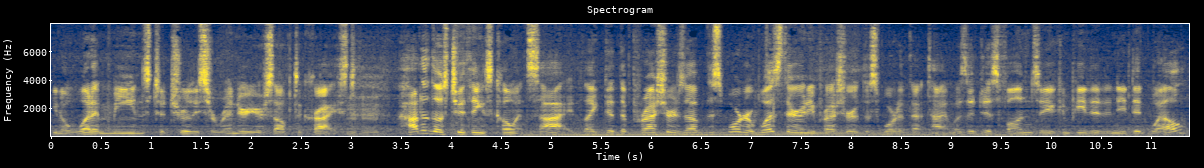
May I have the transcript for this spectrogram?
you know, what it means to truly surrender yourself to Christ. Mm-hmm. How did those two things coincide? Like, did the pressures of the sport, or was there any pressure of the sport at that time? Was it just fun, so you competed and you did well?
